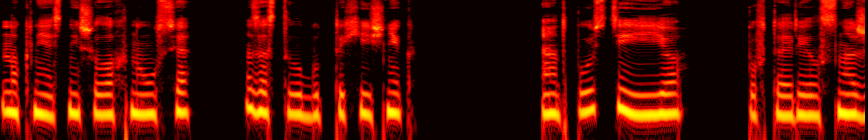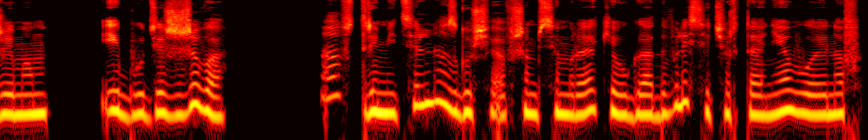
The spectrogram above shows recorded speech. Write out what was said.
Но князь не шелохнулся, застыл будто хищник. «Отпусти ее, повторил с нажимом, — «и будешь жива». А в стремительно сгущавшемся мраке угадывались очертания воинов.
